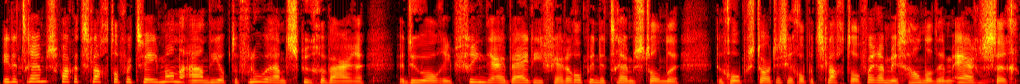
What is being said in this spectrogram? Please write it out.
In de tram sprak het slachtoffer twee mannen aan die op de vloer aan het spugen waren. Het duo riep vrienden erbij die verderop in de tram stonden. De groep stortte zich op het slachtoffer en mishandelde hem ernstig.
